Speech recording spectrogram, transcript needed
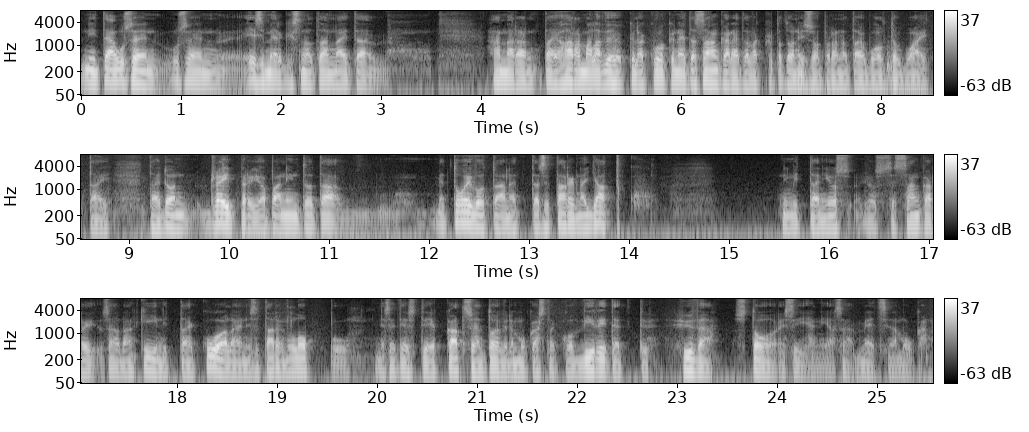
Niin tämä usein, usein esimerkiksi sanotaan näitä hämärän tai harmaalla vyöhykkeellä kulkeneita sankareita, vaikka Tony Soprano tai Walter White tai, tai Don Draper jopa, niin tota, me toivotaan, että se tarina jatkuu. Nimittäin jos, jos se sankari saadaan kiinni tai kuolee, niin se tarina loppuu. Ja se tietysti ei ole katsojan toiveiden mukaista, kun on viritetty hyvä story siihen ja sä meet siinä mukana.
